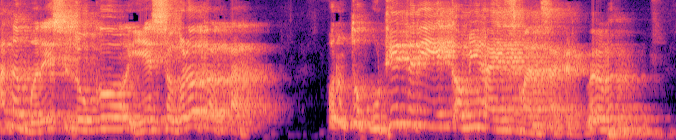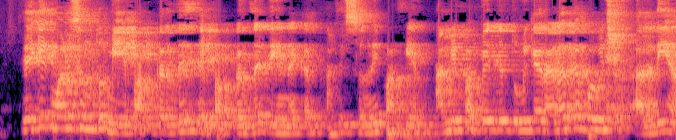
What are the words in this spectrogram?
आता बरेच लोक हे सगळं करतात. परंतु कुठेतरी एक कमी आहेच माणसाकडे बरोबर? एक एक माणूस म्हणतो मी हे पाप करते ते पाप करते ते नाही करत. अरे सगळे पापी आहेत आम्ही पापी आहेत तुम्ही काय राहणार का पवित्र? अर्धिया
